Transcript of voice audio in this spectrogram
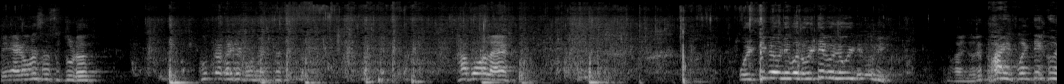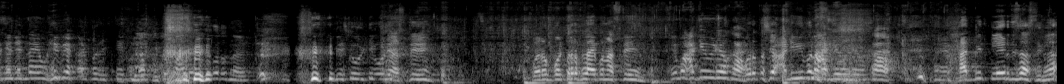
हे ॲडव्हान्स असतं थोडं. खूप प्रकारचे पोहणे असतात हा बॉल आहे. उलटी पेवणी पण उलटी पेवणी उलटी पेवणी. पाय पण टेकू शकत नाही? एवढी बेकार परिस्थिती उलटी पेवणी असते. परत बटरफ्लाय पण असते. हे माझे व्हिडिओ का परत तशी आडवी पण असते. व्हिडिओ का हातबीत क्लिअर दिसत असतील ना?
